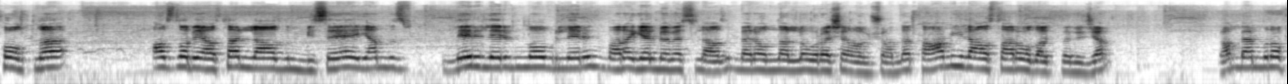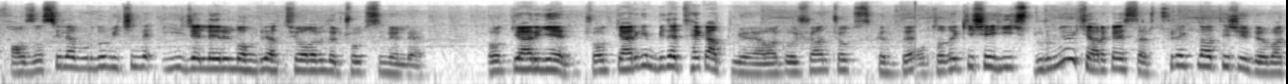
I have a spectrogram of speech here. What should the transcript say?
Colt'la fazla bir hasar lazım bize. Yalnız Larry'lerin, Lowry'lerin bana gelmemesi lazım. Ben onlarla uğraşamam şu anda. Tamamıyla hasara odaklanacağım. Lan ben buna fazlasıyla vurduğum için de iyice Larry Lowry atıyor olabilir. Çok sinirli. Çok gergin. Çok gergin. Bir de tek atmıyor ya. Bak o şu an çok sıkıntı. Ortadaki şey hiç durmuyor ki arkadaşlar. Sürekli ateş ediyor. Bak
